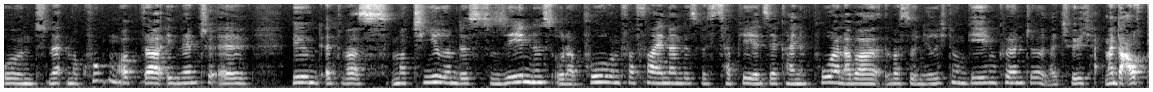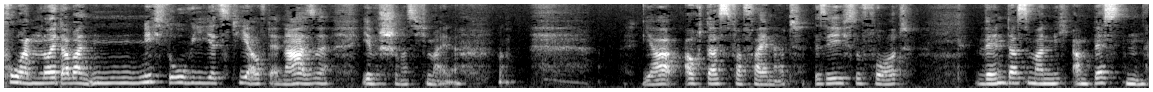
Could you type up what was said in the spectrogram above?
Und werde mal gucken, ob da eventuell irgendetwas Mattierendes zu sehen ist oder Porenverfeinerndes. Ich habe hier jetzt ja keine Poren, aber was so in die Richtung gehen könnte. Natürlich hat man da auch Poren, Leute, aber nicht so wie jetzt hier auf der Nase. Ihr wisst schon, was ich meine ja, auch das verfeinert, sehe ich sofort. Wenn das man nicht am besten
